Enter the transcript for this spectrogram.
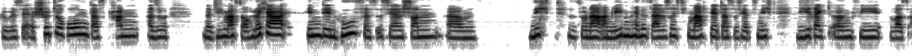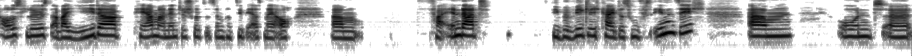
gewisse Erschütterung, das kann, also natürlich machst du auch Löcher in den Huf, es ist ja schon ähm, nicht so nah am Leben, wenn jetzt alles richtig gemacht wird, dass es jetzt nicht direkt irgendwie was auslöst, aber jeder permanente Schutz ist im Prinzip erstmal ja auch ähm, verändert die Beweglichkeit des Hufs in sich. Ähm, Und äh,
